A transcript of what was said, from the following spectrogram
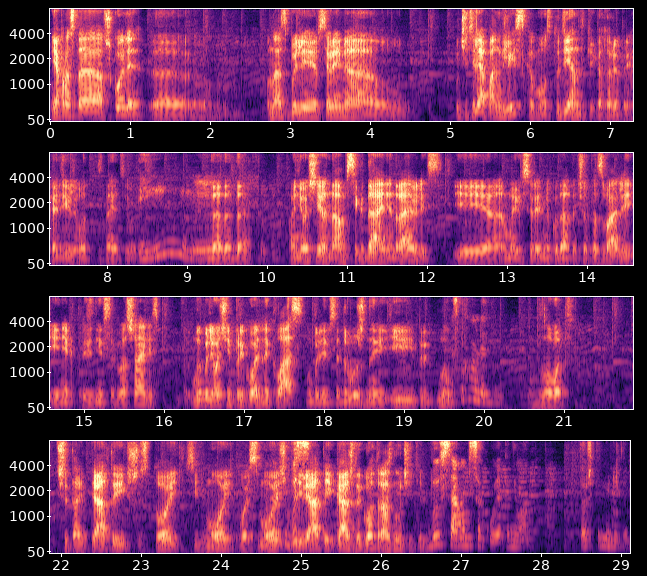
Я просто в школе, э, у нас были все время учителя по английскому, студентки, которые приходили, вот, знаете, вот. Да-да-да. Они вообще нам всегда не нравились, и э, мы их все время куда-то что-то звали, и некоторые из них соглашались. Мы были очень прикольный класс, мы были все дружные, и, ну, А сколько вам лет было? ну вот, считай, пятый, шестой, седьмой, восьмой, Короче, вы девятый, каждый год разный учитель. Вы в самом соку, я поняла. То, что мы любим.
